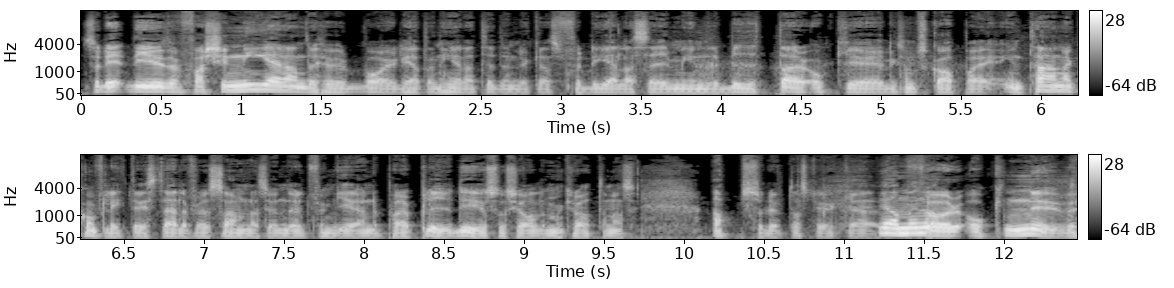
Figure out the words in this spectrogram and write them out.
Så det, det är ju fascinerande hur borgerligheten hela tiden lyckas fördela sig i mindre bitar och eh, liksom skapa interna konflikter istället för att samlas under ett fungerande paraply. Det är ju Socialdemokraternas absoluta styrka Ja, men- för och nu.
